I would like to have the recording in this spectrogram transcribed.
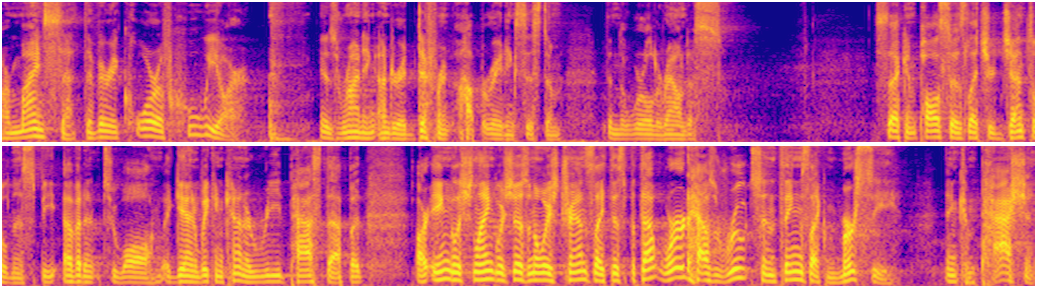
our mindset, the very core of who we are, is running under a different operating system than the world around us. Second, Paul says, let your gentleness be evident to all. Again, we can kind of read past that, but our English language doesn't always translate this, but that word has roots in things like mercy and compassion.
